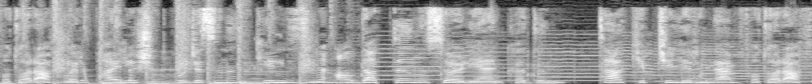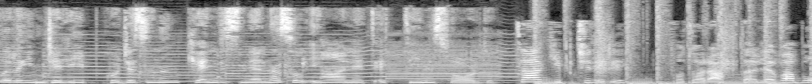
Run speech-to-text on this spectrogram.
Fotoğrafları paylaşıp kocasının kendisini aldattığını söyleyen kadın, takipçilerinden fotoğrafları inceleyip kocasının kendisine nasıl ihanet ettiğini sordu. Takipçileri, fotoğrafta lavabo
